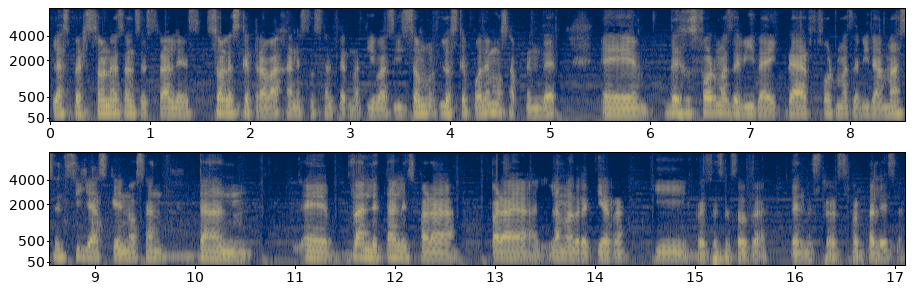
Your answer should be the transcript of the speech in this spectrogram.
las personas ancestrales son las que trabajan estas alternativas y son los que podemos aprender eh, de sus formas de vida y crear formas de vida más sencillas que no sean tan, eh, tan letales para, para la madre tierra. Y pues esa es otra de nuestras fortalezas.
